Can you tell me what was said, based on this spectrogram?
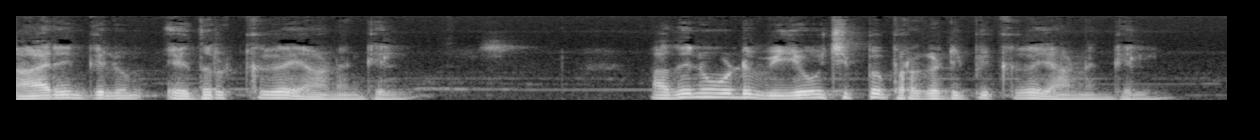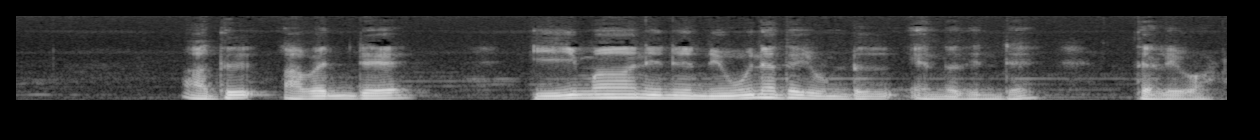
ആരെങ്കിലും എതിർക്കുകയാണെങ്കിൽ അതിനോട് വിയോജിപ്പ് പ്രകടിപ്പിക്കുകയാണെങ്കിൽ അത് അവന്റെ ഈമാനിന് ന്യൂനതയുണ്ട് എന്നതിന്റെ തെളിവാണ്.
